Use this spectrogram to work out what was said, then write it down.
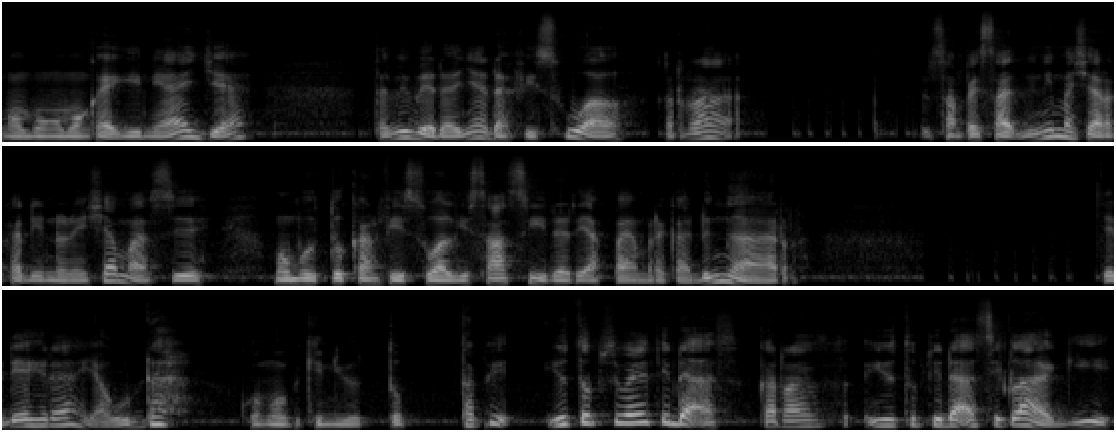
Ngomong-ngomong kayak gini aja. Tapi bedanya ada visual karena sampai saat ini masyarakat Indonesia masih membutuhkan visualisasi dari apa yang mereka dengar. Jadi akhirnya ya udah, gue mau bikin YouTube. Tapi YouTube sebenarnya tidak karena YouTube tidak asik lagi.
